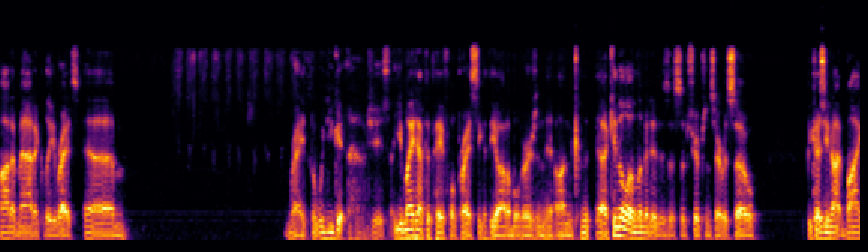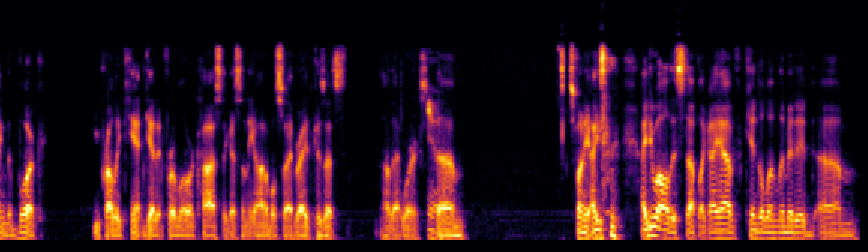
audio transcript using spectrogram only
automatically, right? Um, right. But when you get, oh geez, you might have to pay full price to get the Audible version. On uh, Kindle Unlimited is a subscription service, so because you're not buying the book, you probably can't get it for a lower cost, I guess, on the Audible side, right? Because that's how that works. Yeah. Um, it's funny. I I do all this stuff. Like I have Kindle Unlimited. Um,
